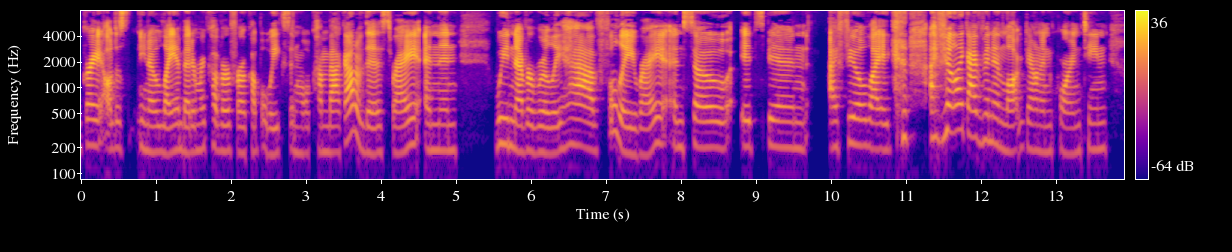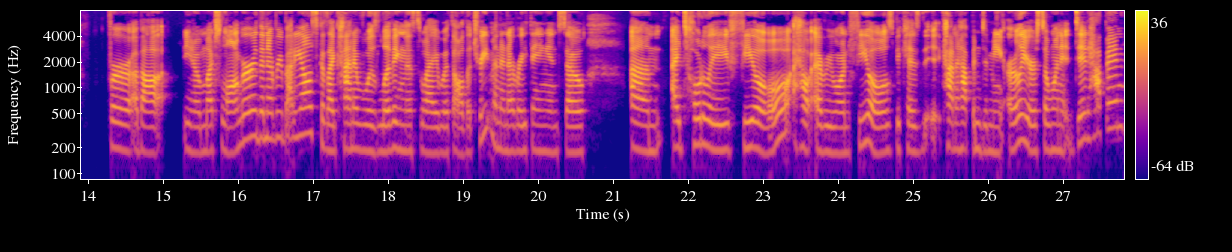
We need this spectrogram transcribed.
great, I'll just, you know, lay in bed and recover for a couple weeks and we'll come back out of this, right? And then we never really have fully, right? And so it's been, I feel like, I feel like I've been in lockdown and quarantine for about you know much longer than everybody else because I kind of was living this way with all the treatment and everything and so um, I totally feel how everyone feels because it kind of happened to me earlier so when it did happen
